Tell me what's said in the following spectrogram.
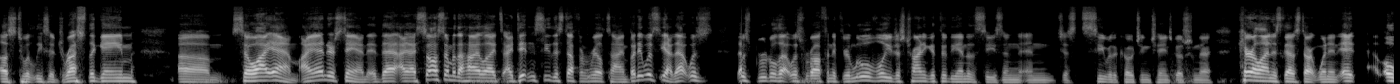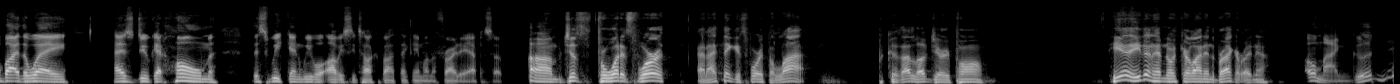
us to at least address the game. Um, so I am. I understand that. I saw some of the highlights. I didn't see the stuff in real time, but it was yeah, that was that was brutal. That was rough. And if you're Louisville, you're just trying to get through the end of the season and just see where the coaching change goes from there. Carolina's got to start winning. It. Oh, by the way, has Duke at home this weekend. We will obviously talk about that game on the Friday episode. Um, just for what it's worth, and I think it's worth a lot because I love Jerry Palm. He he doesn't have North Carolina in the bracket right now. Oh my goodness.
